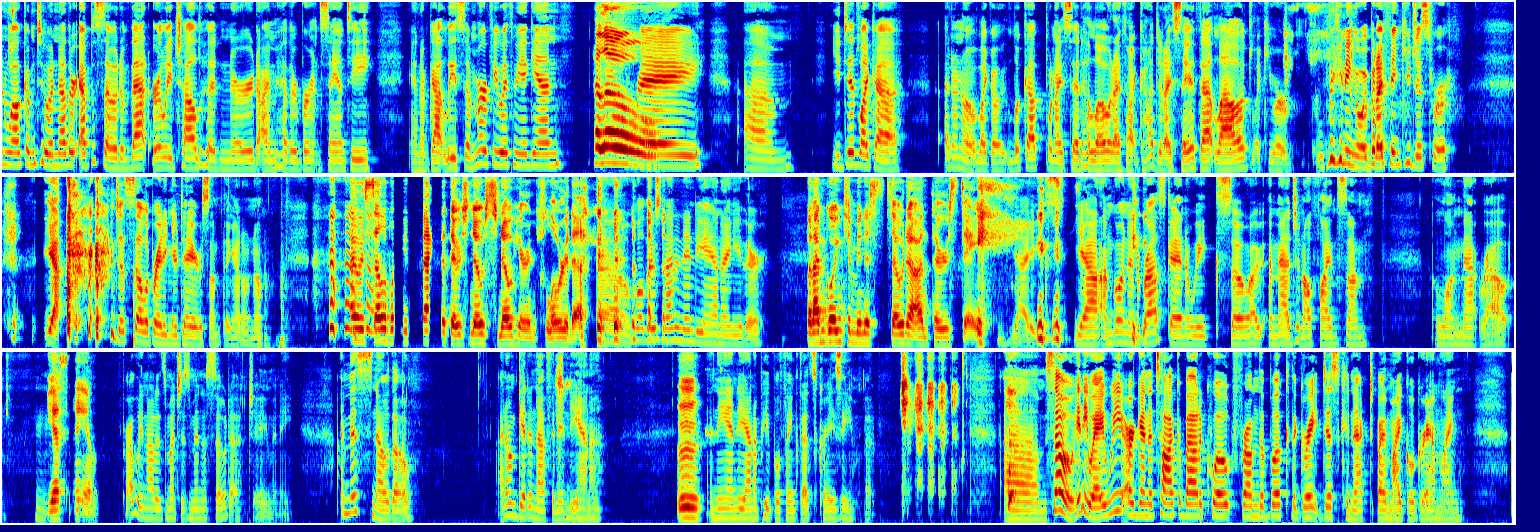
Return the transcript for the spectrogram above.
Everyone. Welcome to another episode of That Early Childhood Nerd. I'm Heather Bernt-Santy, and I've got Lisa Murphy with me again. Hello. Ray. Um, you did like a, I don't know, like a look up when I said hello, and I thought, God, did I say it that loud? Like you were leaning away, but I think you just were, yeah, just celebrating your day or something. I don't know. I was celebrating the fact that there's no snow here in Florida. Uh, well, there's none in Indiana either. But I'm going to Minnesota on Thursday. Yikes. yeah, I'm going to Nebraska in a week, so I imagine I'll find some along that route. Hmm. yes, ma'am. Probably not as much as Minnesota, Jamie. I miss snow though. I don't get enough in Indiana. Mm. And the Indiana people think that's crazy, but um, so anyway, we are going to talk about a quote from the book The Great Disconnect by Michael Gramling.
